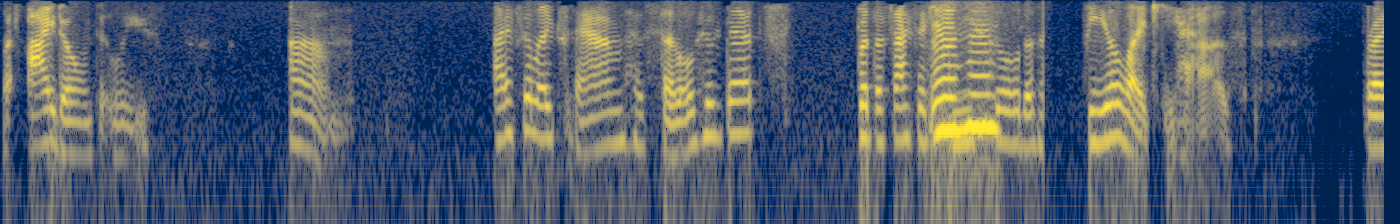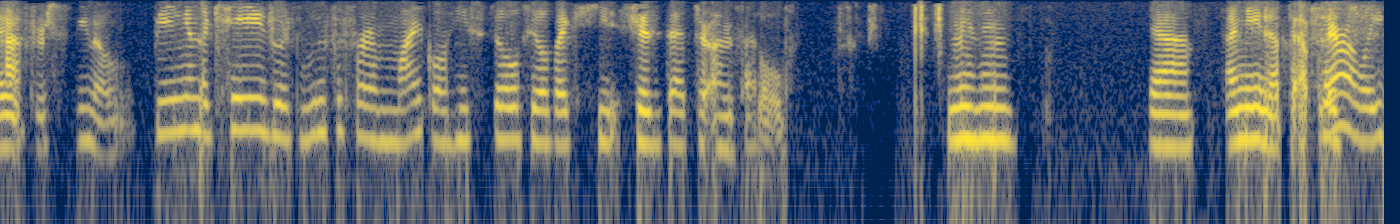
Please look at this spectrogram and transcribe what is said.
but I don't at least. Um, I feel like Sam has settled his debts, but the fact that he Mhm. still doesn't feel like he has right. after you know being in the cage with Lucifer and Michael, he still feels like he his debts are unsettled. Mhm. Yeah. I mean, It's- apparently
